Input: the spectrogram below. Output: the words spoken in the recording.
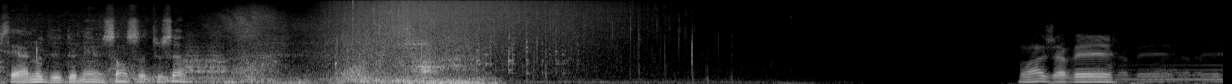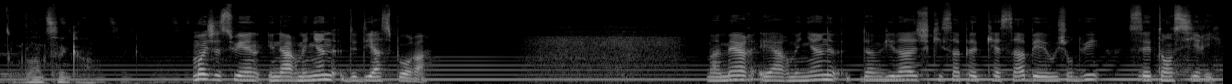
C'est à nous de donner un sens à tout ça. Moi, j'avais 25 ans. Moi, je suis une Arménienne de diaspora. Ma mère est arménienne d'un village qui s'appelle Kessab et aujourd'hui c'est en Syrie.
